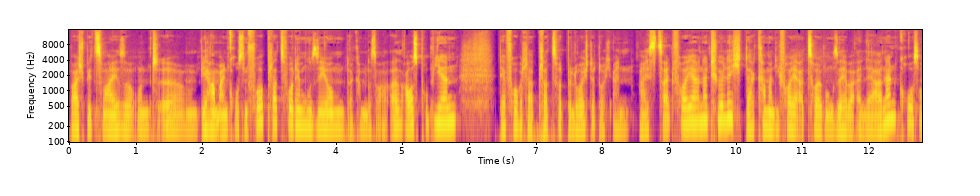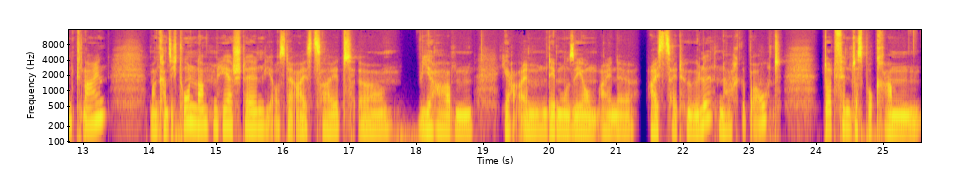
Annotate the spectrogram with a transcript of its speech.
beispielsweise. Und äh, wir haben einen großen Vorplatz vor dem Museum, da kann man das auch ausprobieren. Der Vorplatz wird beleuchtet durch ein Eiszeitfeuer natürlich. Da kann man die Feuererzeugung selber erlernen, groß und klein. Man kann sich Tonlampen herstellen, wie aus der Eiszeit. Äh, wir haben ja in dem Museum eine Eiszeithöhle nachgebaut. Dort findet das Programm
